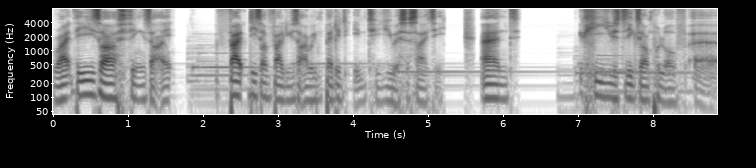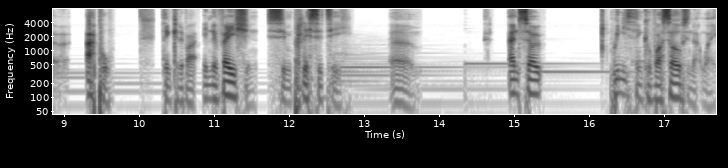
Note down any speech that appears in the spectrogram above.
right? These are things that I these are values that are embedded into US society. And he used the example of uh, Apple, thinking about innovation, simplicity. Um, and so we need to think of ourselves in that way.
